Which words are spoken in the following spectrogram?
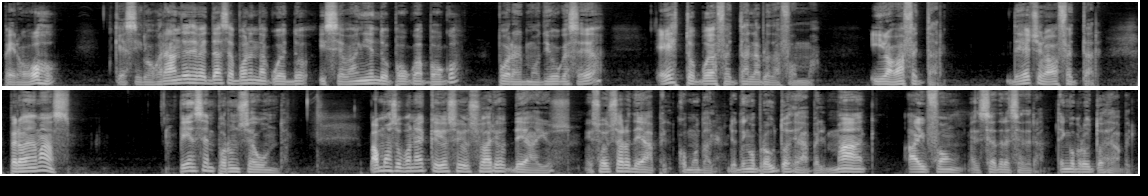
Pero ojo, que si los grandes de verdad se ponen de acuerdo y se van yendo poco a poco, por el motivo que sea, esto puede afectar la plataforma. Y lo va a afectar. De hecho, lo va a afectar. Pero además, piensen por un segundo. Vamos a suponer que yo soy usuario de iOS. Y soy usuario de Apple como tal. Yo tengo productos de Apple. Mac, iPhone, etcétera, etcétera. Tengo productos de Apple.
